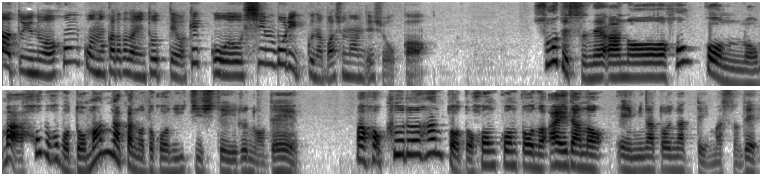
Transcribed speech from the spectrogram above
ハーバーというのは香港の方々にとっては結構シンボリックな場所なんでしょうか？そうですね。あの、香港の、まあ、ほぼほぼど真ん中のところに位置しているので、まあ、ほクールン半島と香港島の間の、えー港になっていますので、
